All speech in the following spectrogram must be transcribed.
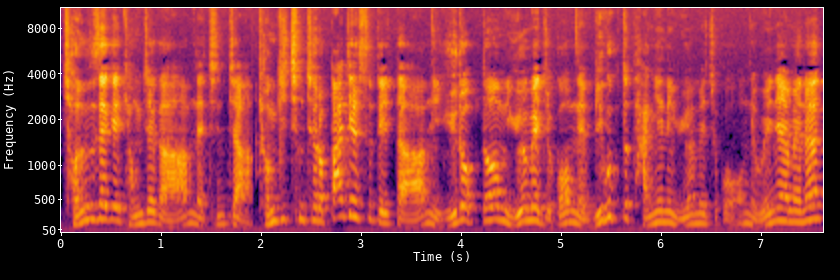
전 세계 경제가 네, 진짜 경기 침체로 빠질 수도 있다. 네, 유럽도 위험해지고 네, 미국도 당연히 위험해지고 네, 왜냐하면은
